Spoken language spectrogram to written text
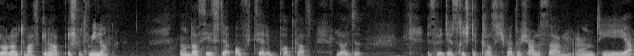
Jo Leute, was geht ab? Ich bin's Milan. Und das hier ist der offizielle Podcast. Leute, es wird jetzt richtig krass. Ich werde euch alles sagen. Und ja,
